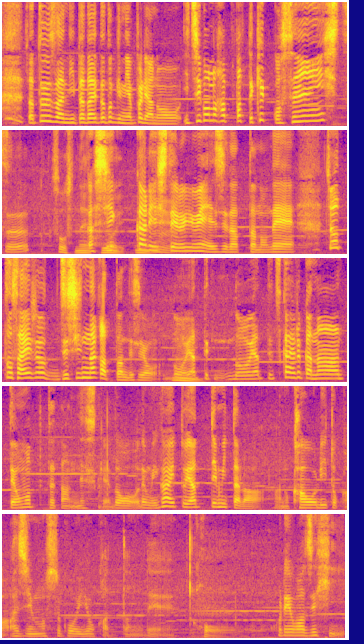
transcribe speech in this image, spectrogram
サトゥーさんにいただいた時にやっぱりあのいちごの葉っぱって結構繊維質がしっかりしてるイメージだったので、ちょっと最初自信なかったんですよ。どうやって、どうやって使えるかなって思ってたんですけどでも意外とやってみたらあの香りとか味もすごい良かったのでほう。これはぜひ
